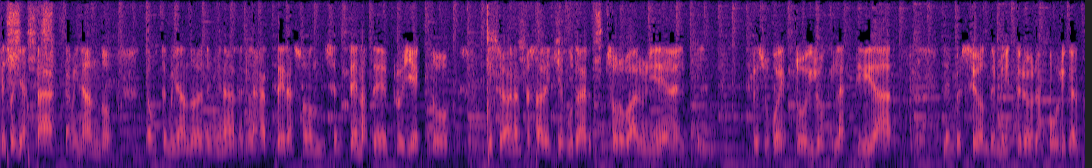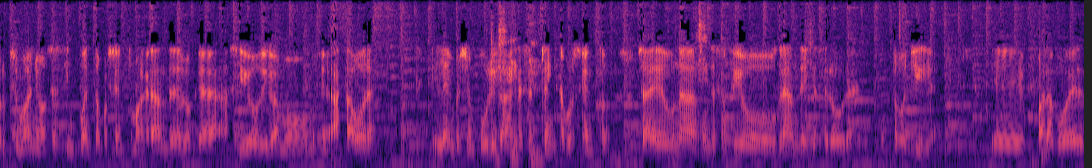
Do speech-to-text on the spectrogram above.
Eso ya está caminando, estamos terminando de terminar la cartera, son centenas de proyectos que se van a empezar a ejecutar. Solo para dar una idea, el, presupuesto y lo, la actividad, la inversión del Ministerio de Obras Públicas el próximo año va a ser 50% más grande de lo que ha, sido, digamos, eh, hasta ahora la inversión pública va a crecer 30%. O sea, es una, un desafío grande, hay que hacer obras en, todo Chile. Eh, para poder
